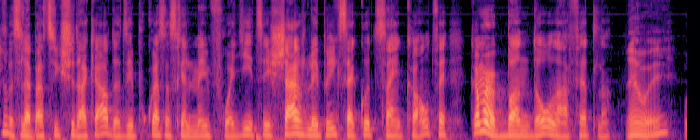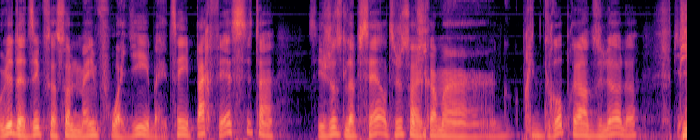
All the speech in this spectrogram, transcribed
Ça, c'est la partie que je suis d'accord de dire pourquoi ça serait le même foyer. Tu sais, charge le prix que ça coûte 5 comptes. Fait, comme un bundle, en fait. Là. Ben oui. Au lieu de dire que ce soit le même foyer, ben, tu sais, parfait. Si c'est juste l'observe, c'est juste un, comme un prix de groupe rendu là. là. Puis,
